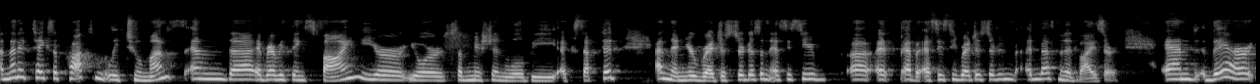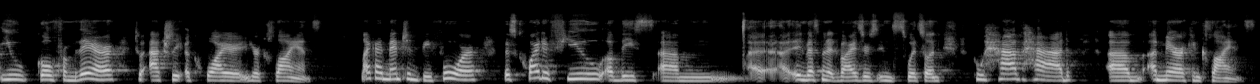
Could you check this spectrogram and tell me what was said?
and then it takes approximately two months. And uh, if everything's fine, your your submission will be accepted, and then you're registered as an SEC. Uh, SEC registered investment advisor. And there you go from there to actually acquire your clients like I mentioned before, there's quite a few of these um, uh, investment advisors in Switzerland who have had um, American clients,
